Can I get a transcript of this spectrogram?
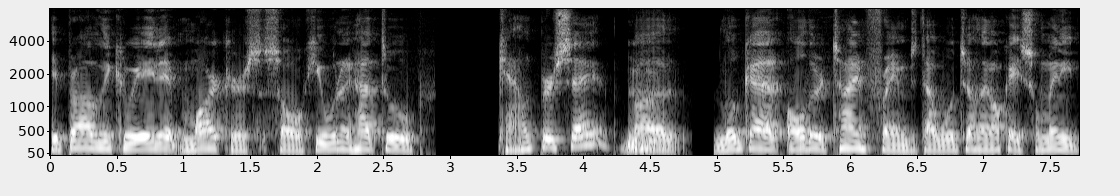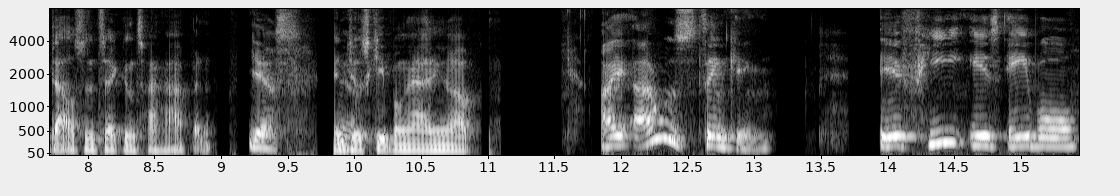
He probably created markers so he wouldn't have to count per se, mm-hmm. but look at other time frames that will tell him, okay, so many thousand seconds have happened, Yes. and Yeah. just keep on adding up. I, I was thinking if he is able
